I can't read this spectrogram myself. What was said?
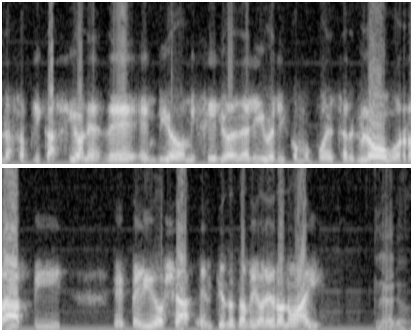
las aplicaciones de envío a domicilio, de delivery, como puede ser Globo, Rappi, eh, pedido ya. Entiendo que en Río Negro no hay. Claro.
